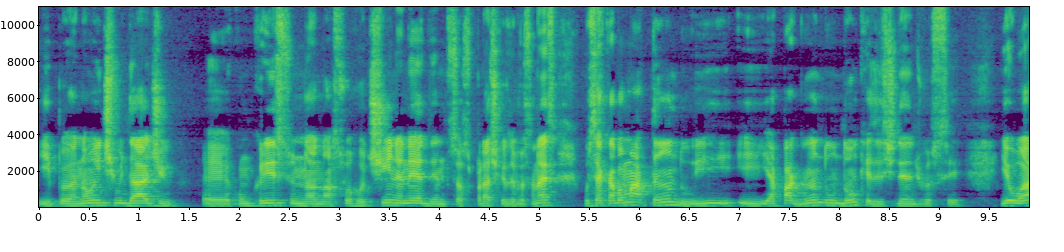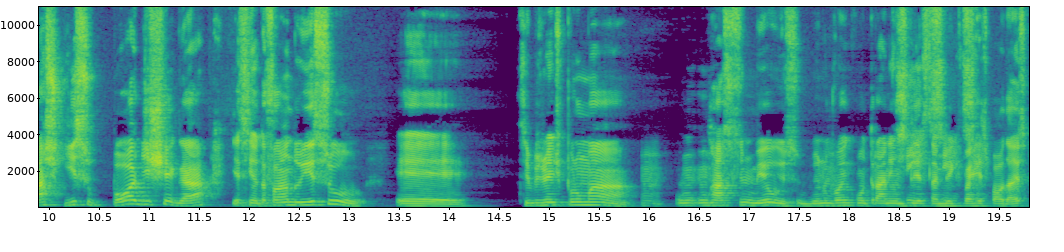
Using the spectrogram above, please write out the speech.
e pela não intimidade é, com Cristo na, na, sua rotina, né, dentro de suas práticas devocionais, você acaba matando e, e, apagando um dom que existe dentro de você. E eu acho que isso pode chegar, e assim, eu tô falando isso é, simplesmente por uma, hum. um, um, raciocínio meu, isso, eu não vou encontrar nenhum sim, texto na Bíblia que vai respaldar isso,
